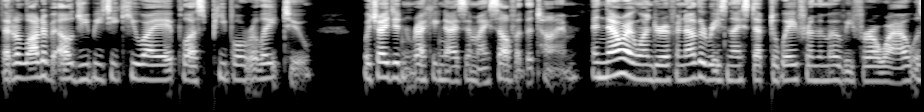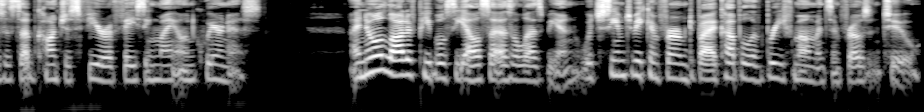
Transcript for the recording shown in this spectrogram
that a lot of LGBTQIA plus people relate to, which I didn't recognize in myself at the time. And now I wonder if another reason I stepped away from the movie for a while was a subconscious fear of facing my own queerness. I know a lot of people see Elsa as a lesbian, which seemed to be confirmed by a couple of brief moments in Frozen 2.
